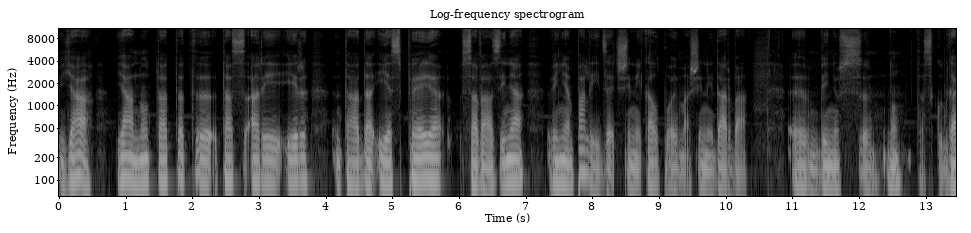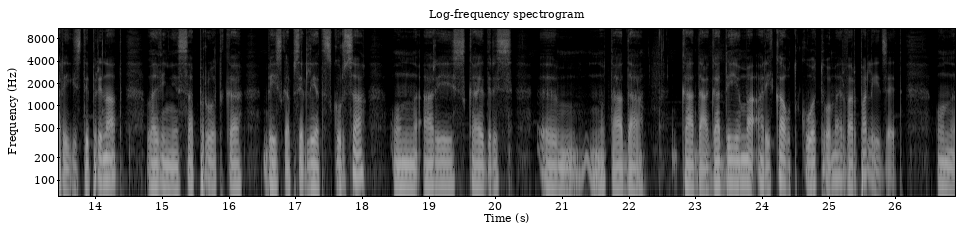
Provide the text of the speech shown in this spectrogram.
jā, jā, nu tad, tad tas arī ir tāda iespēja savā ziņā viņiem palīdzēt šī kalpojumā, šī darbā, viņus, nu, tas, garīgi stiprināt, lai viņi saprot, ka bīskaps ir lietas kursā un arī skaidrs, um, nu, tādā, kādā gadījumā arī kaut ko tomēr var palīdzēt. Un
